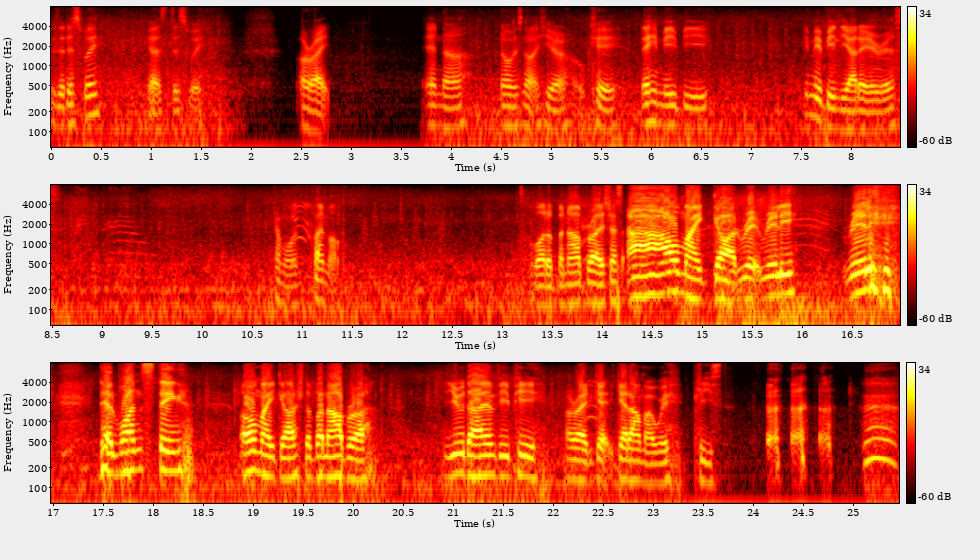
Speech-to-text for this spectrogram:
Is it this way? Yeah, it's this way. Alright. And uh, no, he's not here. Okay, then he may be, he may be in the other areas. Come on, climb up. Well, the Bnahabra is just, oh my god, Re really? Really? that one sting. Oh my gosh, the Bnahabra. You the MVP. Alright, get get out of my way, please.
